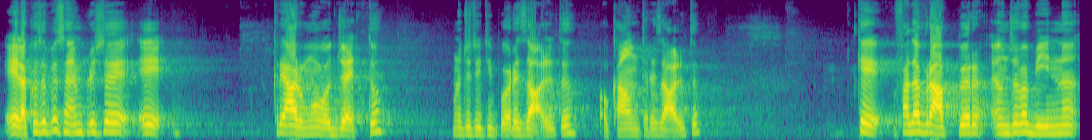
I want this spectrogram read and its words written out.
e la cosa più semplice è creare un nuovo oggetto, un oggetto di tipo result o count result, che fa da wrapper e un java bean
